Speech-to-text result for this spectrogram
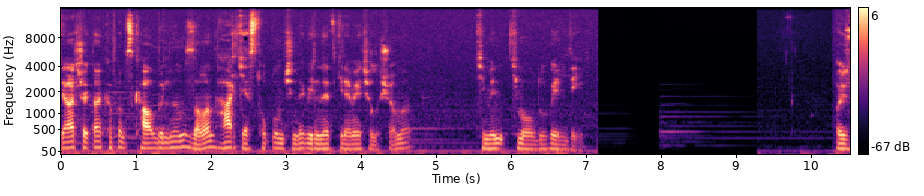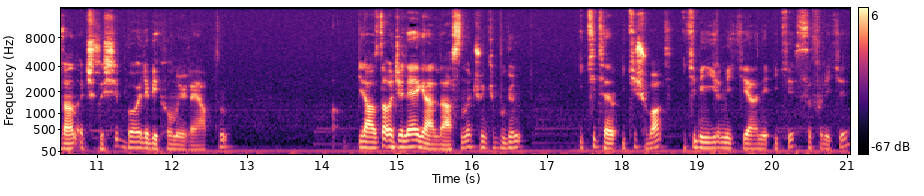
Gerçekten kafamız kaldırdığımız zaman herkes toplum içinde birini etkilemeye çalışıyor ama kimin kim olduğu belli değil. O yüzden açılışı böyle bir konuyla yaptım. Biraz da aceleye geldi aslında çünkü bugün 2, Tem 2 Şubat 2022 yani 2 02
